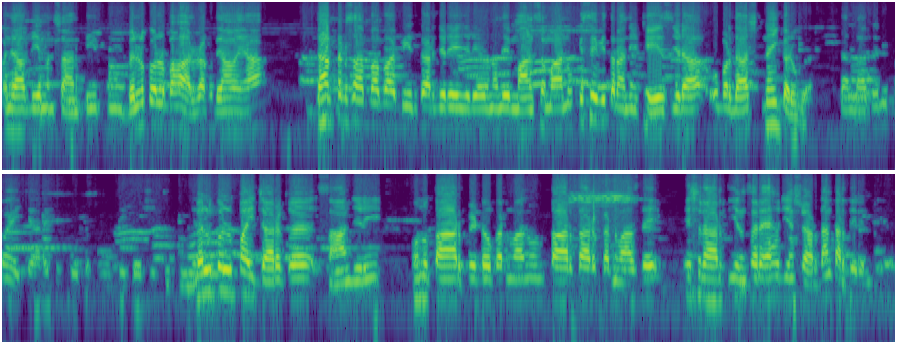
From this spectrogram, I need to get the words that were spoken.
ਪੰਜਾਬ ਦੀ ਅਮਨ ਸ਼ਾਂਤੀ ਨੂੰ ਬਿਲਕੁਲ ਬਹਾਲ ਰੱਖਦਿਆਂ ਹੋਇਆਂ ਡਾਕਟਰ ਸਾਹਿਬ ਬਾਬਾ ਅੰਬੇਦਕਰ ਜਿਹੜੇ ਜਿਹੜੇ ਉਹਨਾਂ ਦੇ ਮਾਨ ਸਨਮਾਨ ਨੂੰ ਕਿਸੇ ਵੀ ਤਰ੍ਹਾਂ ਦੀ ਠੇਸ ਜਿਹੜਾ ਉਹ ਬਰਦਾਸ਼ਤ ਨਹੀਂ ਕਰੂਗਾ ਨਹੀਂ ਫੁੱਟ ਪਾਉਣ ਦੀ ਕੋਸ਼ਿਸ਼ ਕੀਤੀ। ਬਿਲਕੁਲ ਭਾਈਚਾਰਕ ਸਾਂਝ ਜਿਹੜੀ ਉਹਨੂੰ ਤਾਰ ਪੇਡੋ ਕਰਨ ਵਾਲ ਨੂੰ ਤਾਰ ਤਾਰ ਕਰਨ ਵਾਸਤੇ ਇਹ ਸ਼ਰਾਰਤੀ ਅਨਸਰ ਇਹੋ ਜਿਹੀਆਂ ਸ਼ਰਾਰਤਾਂ ਕਰਦੇ ਰਹਿੰਦੇ ਆ।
